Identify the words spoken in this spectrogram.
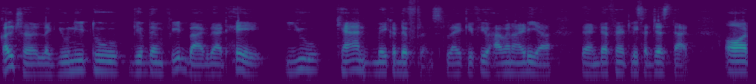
culture, like you need to give them feedback that, hey, you can make a difference. Like if you have an idea, then definitely suggest that. Or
